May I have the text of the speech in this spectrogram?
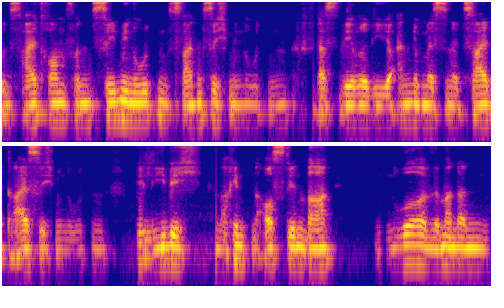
ein Zeitraum von 10 Minuten, 20 Minuten. Das wäre die angemessene Zeit, 30 Minuten, beliebig nach hinten ausdehnbar. Nur wenn man dann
